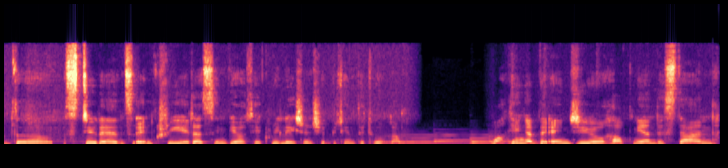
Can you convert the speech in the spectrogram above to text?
the students and create a symbiotic relationship between the two of them. Working at the NGO helped me understand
